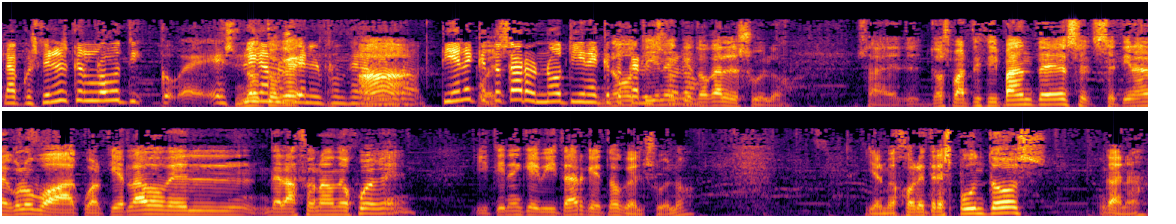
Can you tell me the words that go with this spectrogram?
La cuestión es que el globo... eh, Explícanos toque- bien el funcionamiento. Ah, ¿Tiene que pues tocar o no tiene que no tocar el tiene suelo? que tocar el suelo. O sea, dos participantes se, se tiran el globo a cualquier lado del- de la zona donde jueguen y tienen que evitar que toque el suelo. Y el mejor de tres puntos gana.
